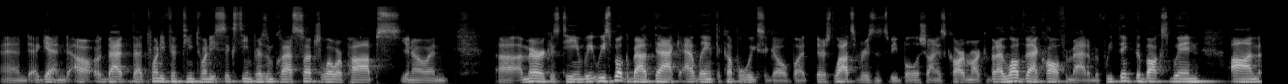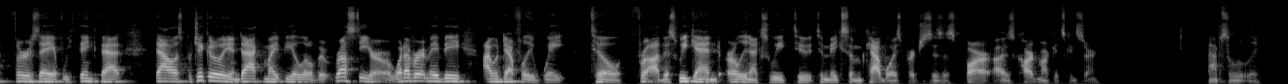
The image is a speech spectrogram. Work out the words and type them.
And again, uh, that that 2015, 2016 Prism class, such lower pops, you know, and uh, America's team. We we spoke about Dak at length a couple weeks ago, but there's lots of reasons to be bullish on his card market. But I love that call from Adam. If we think the Bucs win on Thursday, if we think that Dallas, particularly and Dak, might be a little bit rusty or, or whatever it may be, I would definitely wait till for, uh, this weekend, early next week, to to make some Cowboys purchases as far as card market's concerned. Absolutely.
